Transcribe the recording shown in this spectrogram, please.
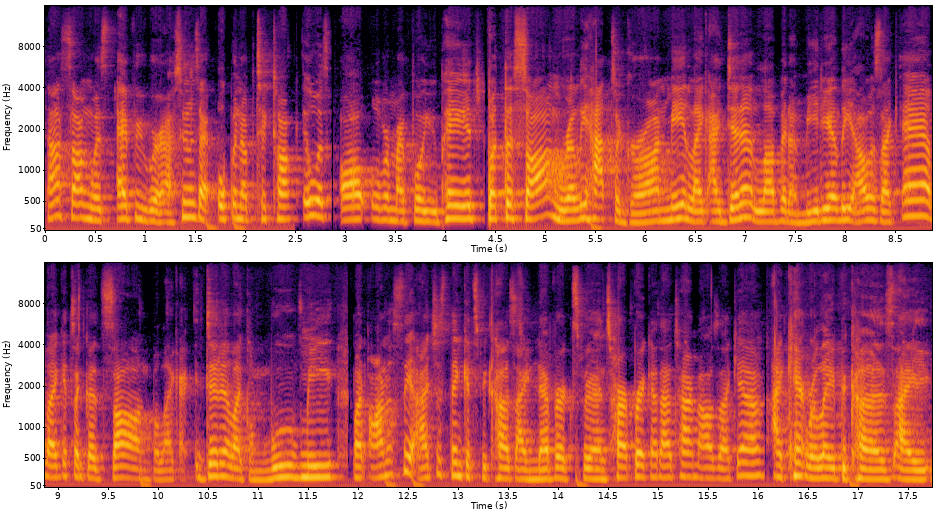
that song was everywhere. As soon as I opened up TikTok, it was all over my For You page. But the song really had to grow on me. Like, I didn't love it immediately. I was like, eh, like it's a good song, but like it didn't like move me. But honestly, I just think it's because I never experienced heartbreak at that time. I was like, yeah, I can't relate because I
